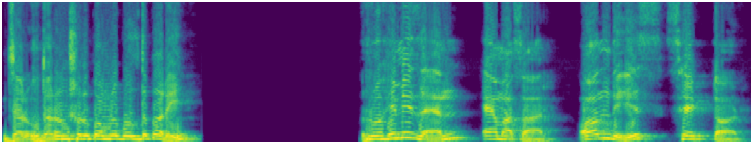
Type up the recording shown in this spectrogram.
যার উদাহরণস্বরূপ আমরা বলতে পারি Rahim is an amasser on this sector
